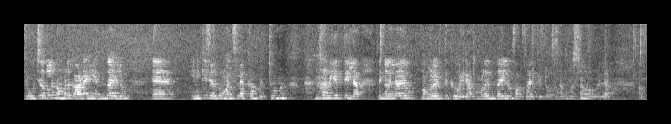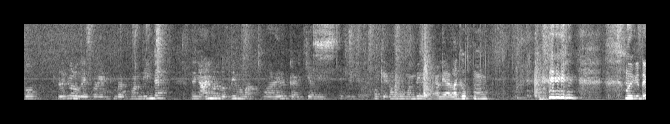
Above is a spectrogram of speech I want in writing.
ഫ്യൂച്ചറിൽ നമ്മൾ കാണുകയാണെങ്കിൽ എന്തായാലും എനിക്ക് ചിലപ്പോൾ മനസ്സിലാക്കാൻ പറ്റുമെന്ന് അറിയത്തില്ല. നിങ്ങളെല്ലാവരും നമ്മളെ അടുത്തേക്ക് വരിക. നമ്മൾ എന്തായാലും സംസാരിക്കട്ടോ. അങ്ങനത്തെ പ്രശ്നങ്ങളൊന്നുമില്ല. അപ്പോൾ ഇതൊക്കെ ഉള്ളൂ ഗൈസ് പറയാം മന്തിന്റെ ഞാനും കൂടെ വെറുതെ ഒന്ന് വ- ഓക്കെ നമുക്ക് മന്തി. അല്ലേ ഇളകും ഉം. നോക്കിയിട്ട്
